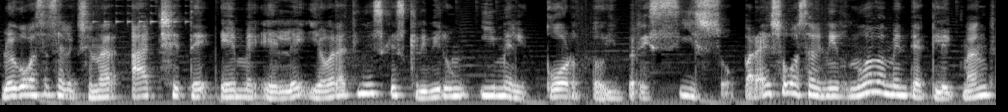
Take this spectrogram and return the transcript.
luego vas a seleccionar HTML y ahora tienes que escribir un email corto y preciso. Para eso vas a venir nuevamente a Clickbank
